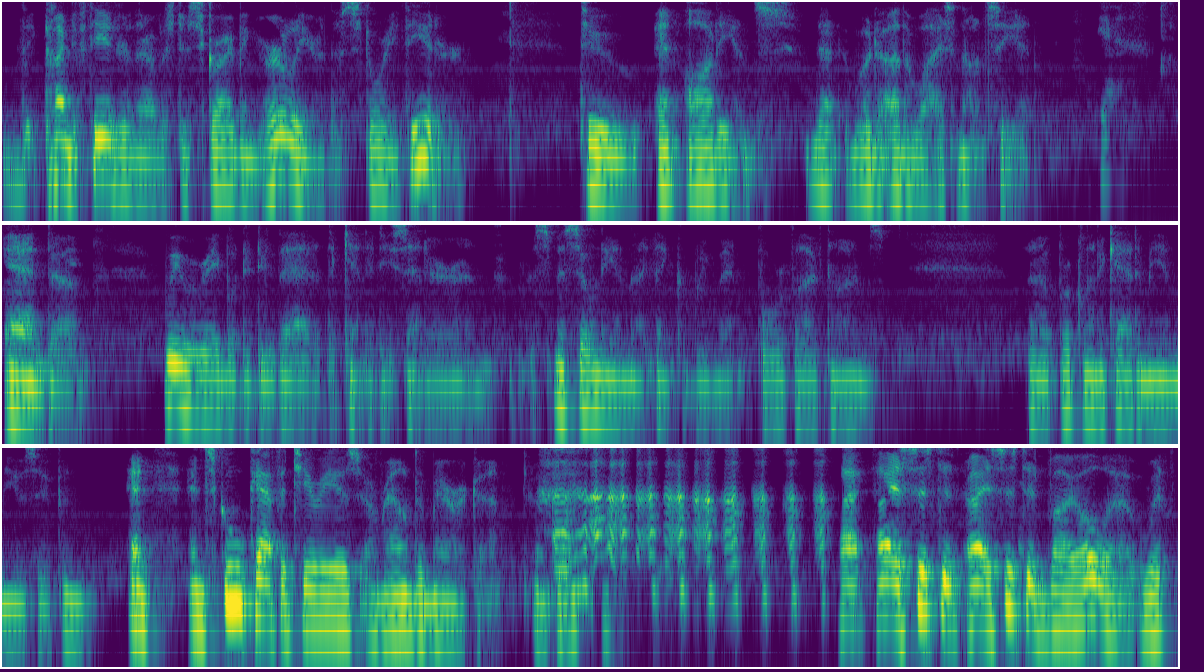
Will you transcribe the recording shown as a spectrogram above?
the kind of theater that I was describing earlier, the story theater, to an audience that would otherwise not see it. Yes. And um, we were able to do that at the Kennedy Center and the Smithsonian. I think we went four or five times. Uh, Brooklyn Academy of Music and and and school cafeterias around America. Okay? I, I, assisted I assisted Viola with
